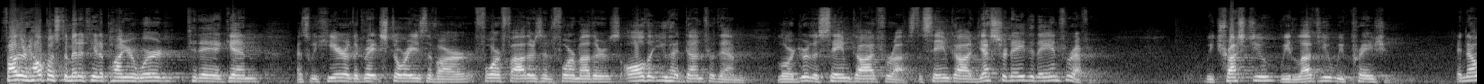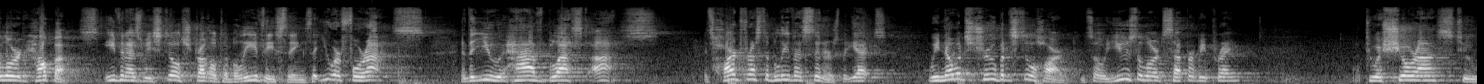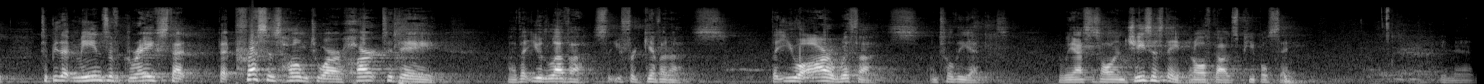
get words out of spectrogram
Father, help us to meditate upon your word today again as we hear the great stories of our forefathers and foremothers, all that you had done for them. Lord, you're the same God for us, the same God yesterday, today, and forever. We trust you, we love you, we praise you. And now, Lord, help us, even as we still struggle to believe these things, that you are for us and that you have blessed us. It's hard for us to believe as sinners, but yet we know it's true, but it's still hard. And so use the Lord's Supper, we pray, to assure us, to, to be that means of grace that, that presses home to our heart today uh, that you love us, that you've forgiven us, that you are with us until the end. And we ask this all in Jesus' name, and all of God's people say,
